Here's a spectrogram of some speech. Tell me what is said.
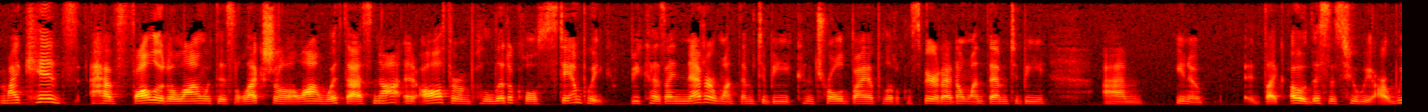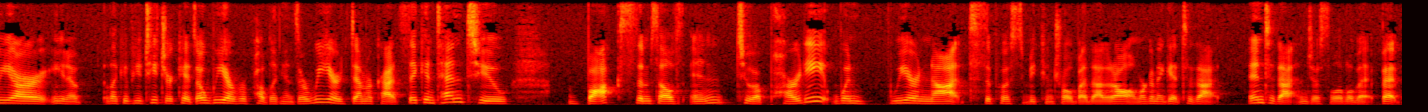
my kids have followed along with this election along with us, not at all from a political standpoint, because I never want them to be controlled by a political spirit. I don't want them to be, um, you know, like, oh, this is who we are. We are, you know, like if you teach your kids, oh, we are Republicans or we are Democrats, they can tend to box themselves into a party when we are not supposed to be controlled by that at all. And we're going to get to that into that in just a little bit. But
